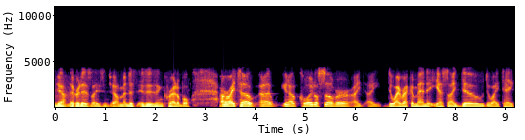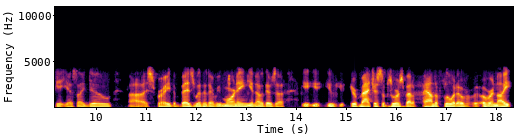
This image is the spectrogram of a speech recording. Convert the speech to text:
Yeah, there it is, ladies and gentlemen. This, it is incredible. All right, so uh, you know, colloidal silver. I, I do I recommend it? Yes, I do. Do I take it? Yes, I do. Uh, I spray the beds with it every morning. You know, there's a you, you, you, your mattress absorbs about a pound of fluid over overnight.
